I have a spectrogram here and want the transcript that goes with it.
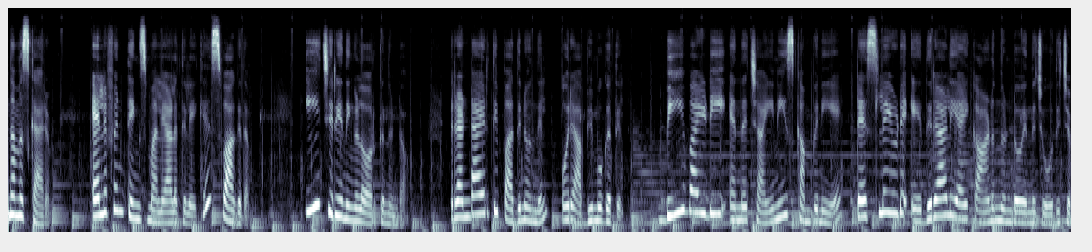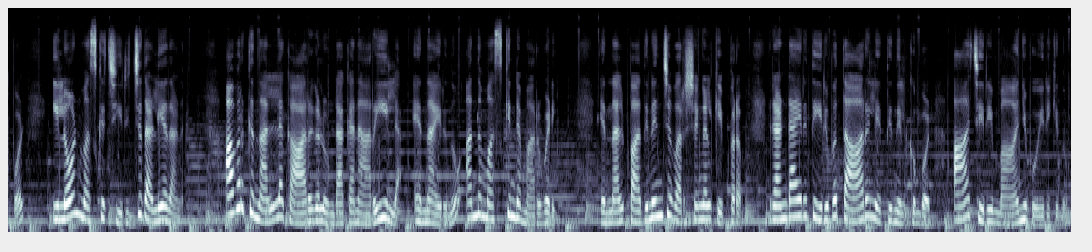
നമസ്കാരം. Elephant things മലയാളത്തിലേക്ക് സ്വാഗതം. ഈ ചിരി നിങ്ങൾ ഓർക്കുന്നുണ്ടോ? രണ്ടായിരത്തി പതിനൊന്നിൽ ഒരു അഭിമുഖത്തിൽ ബി വൈ ഡി എന്ന ചൈനീസ് കമ്പനിയെ ടെസ്ലയുടെ എതിരാളിയായി കാണുന്നുണ്ടോ എന്ന് ചോദിച്ചപ്പോൾ ഇലോൺ മസ്ക് ചിരിച്ചു തള്ളിയതാണ്. അവർക്ക് നല്ല കാറുകൾ ഉണ്ടാക്കാൻ അറിയില്ല എന്നായിരുന്നു അന്ന് മസ്കിന്റെ മറുപടി. എന്നാൽ പതിനഞ്ച് വർഷങ്ങൾക്കിപ്പുറം രണ്ടായിരത്തി ഇരുപത്തി ആറിൽ എത്തി നിൽക്കുമ്പോൾ ആ ചിരി മാഞ്ഞു പോയിരിക്കുന്നു.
